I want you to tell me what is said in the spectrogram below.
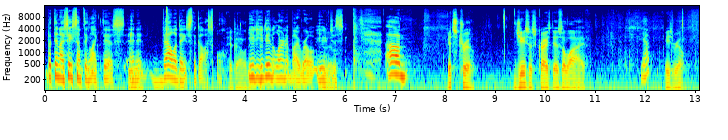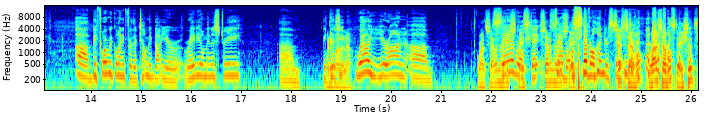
But then I say something like this, and it validates the gospel. Mm-hmm. It validates You, you didn't learn it by rote. You No. just It's true. Jesus Christ is alive. yep. He's real. Uh, before we go any further, tell me about your radio ministry. Um, What do you because wanna know? Well, you're on um, We're on 700 several, stations. sta- 700 several, stations. several hundred Se- stations. several. We're on several stations.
